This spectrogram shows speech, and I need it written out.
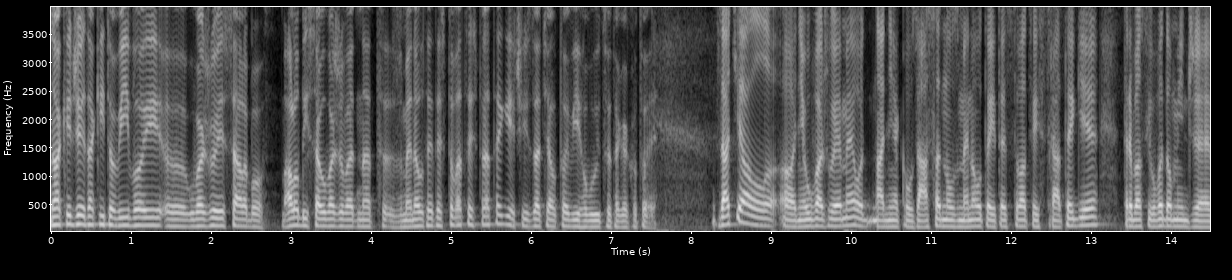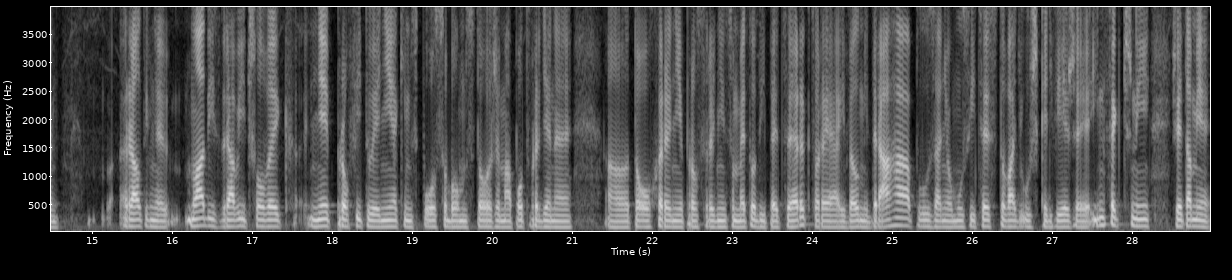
No a keďže je takýto vývoj, e, uvažuje sa, alebo malo by sa uvažovať nad zmenou tej testovacej stratégie, či zatiaľ to je vyhovujúce tak, ako to je? Zatiaľ e, neuvažujeme nad nejakou zásadnou zmenou tej testovacej stratégie. Treba si uvedomiť, že relatívne mladý, zdravý človek neprofituje nejakým spôsobom z toho, že má potvrdené uh, to ochorenie prostredníctvom metódy PCR, ktorá je aj veľmi drahá, plus za ňou musí cestovať už keď vie, že je infekčný, čiže tam je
